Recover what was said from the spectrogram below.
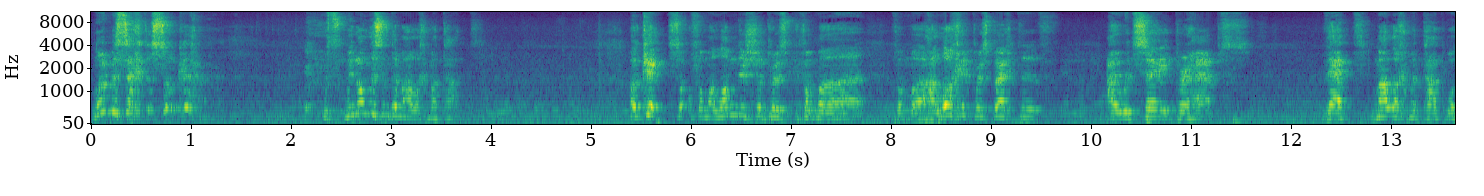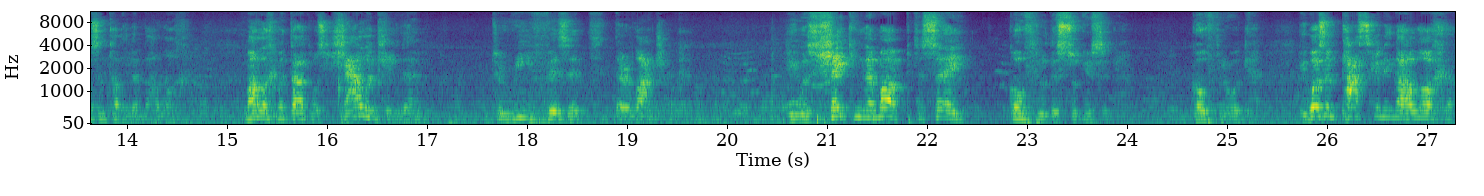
Learn Masechta Sukkah. We don't listen to Malach Matat. Okay, so from a pers- from a from a halachic perspective, I would say perhaps that Malach Matat wasn't telling them the halacha. Malach Matat was challenging them to revisit their logic. He was shaking them up to say, go through the again. Go through again. He wasn't paskening the halacha.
